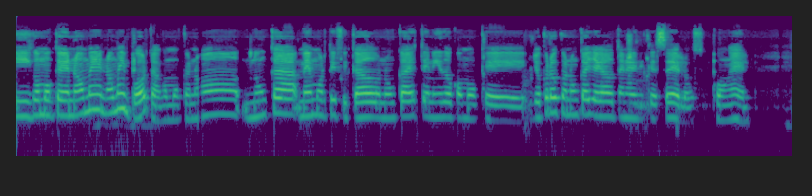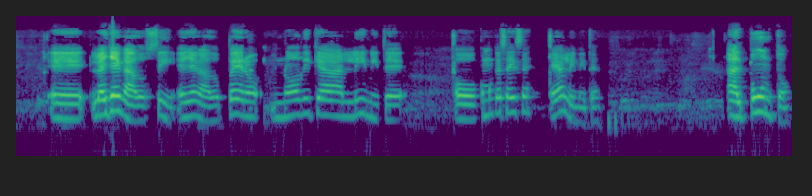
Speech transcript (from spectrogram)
Y como que no me, no me importa, como que no, nunca me he mortificado, nunca he tenido como que, yo creo que nunca he llegado a tener que celos con él. Eh, lo he llegado, sí, he llegado, pero no di que al límite, o ¿cómo que se dice? Es al límite. Al punto,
